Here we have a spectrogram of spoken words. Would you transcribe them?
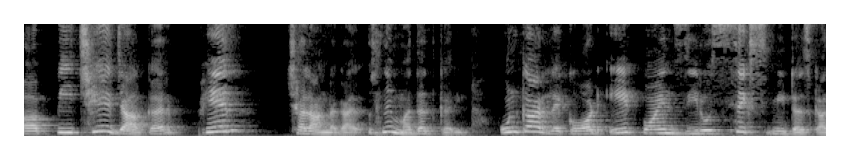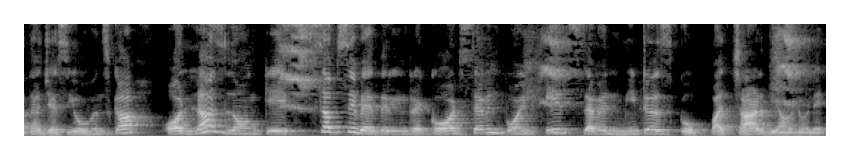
पीछे जाकर फिर छलांग लगाए। उसने मदद करी। उनका रिकॉर्ड 8.06 मीटर्स का था जेसी ओवंस का और लाज लॉन्ग के सबसे बेहतरीन रिकॉर्ड 7.87 मीटर्स को पछाड़ दिया उन्होंने।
